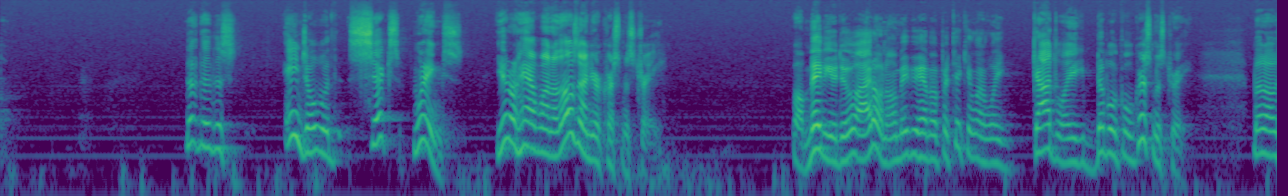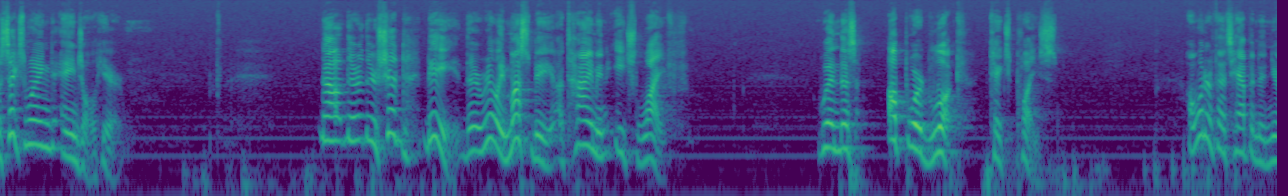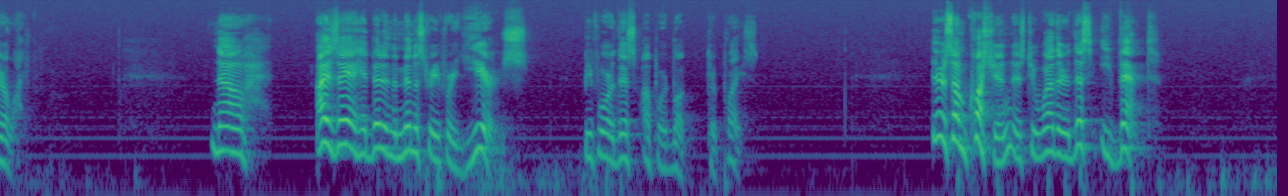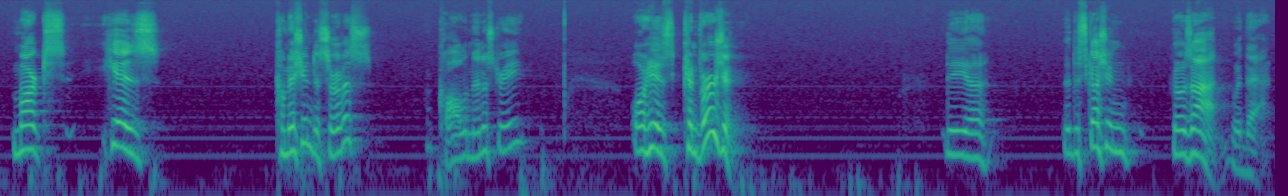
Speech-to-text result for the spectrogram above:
This angel with six wings. You don't have one of those on your Christmas tree. Well, maybe you do. I don't know. Maybe you have a particularly godly biblical Christmas tree. But a six winged angel here. Now, there, there should be, there really must be a time in each life when this upward look takes place. I wonder if that's happened in your life. Now, Isaiah had been in the ministry for years before this upward look took place. There is some question as to whether this event marks his commission to service, call to ministry, or his conversion. The, uh, the discussion goes on with that.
